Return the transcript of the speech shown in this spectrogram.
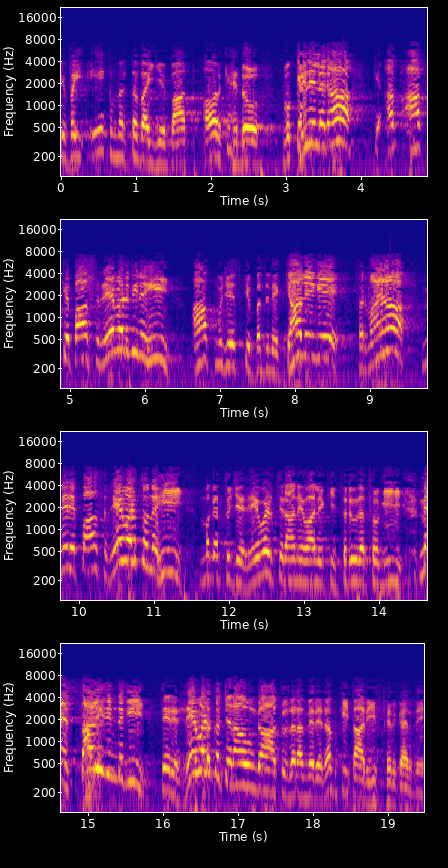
कि, भाई, एक मरतबा ये बात और कह दो। वो कहने लगा कि, अब आपके पास रेवड़ भी नहीं आप मुझे इसके बदले क्या देंगे? फरमाया, मेरे पास रेवड़ तो नहीं, मगर तुझे रेवड़ चराने वाले की ज़रूरत होगी। मैं सारी ज़िंदगी तेरे रेवड़ को चराऊँगा तो जरा मेरे रब की तारीफ़ फिर कर दे।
